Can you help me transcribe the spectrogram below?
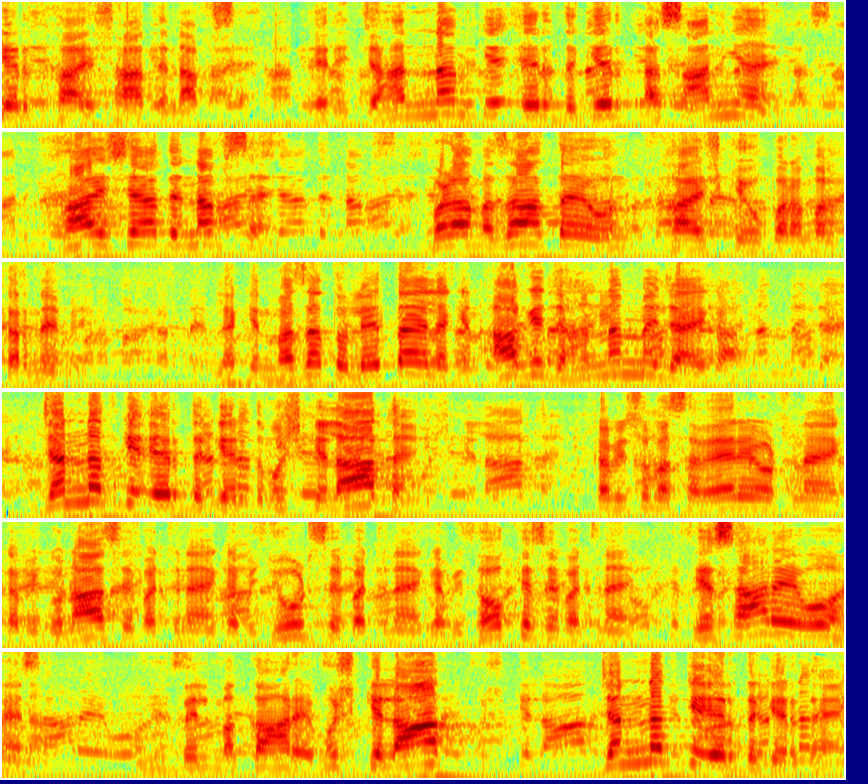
گرد خواہشات نفس ہیں۔ یعنی جہنم کے ارد گرد آسانیاں ہیں۔ خواہشات نفس ہیں۔ بڑا مزہ آتا ہے ان خواہش کے اوپر عمل کرنے میں۔ لیکن مزہ تو لیتا ہے، لیکن آگے جہنم میں جائے گا۔ جنت کے ارد گرد مشکلات ہیں۔ کبھی صبح سویرے اٹھنا ہے، کبھی گناہ سے بچنا ہے، کبھی جھوٹ سے بچنا ہے، کبھی دھوکے سے بچنا ہے۔ یہ سارے وہ ہیں نا بالمکار مشکلات جنت کے ارد گرد ہیں۔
